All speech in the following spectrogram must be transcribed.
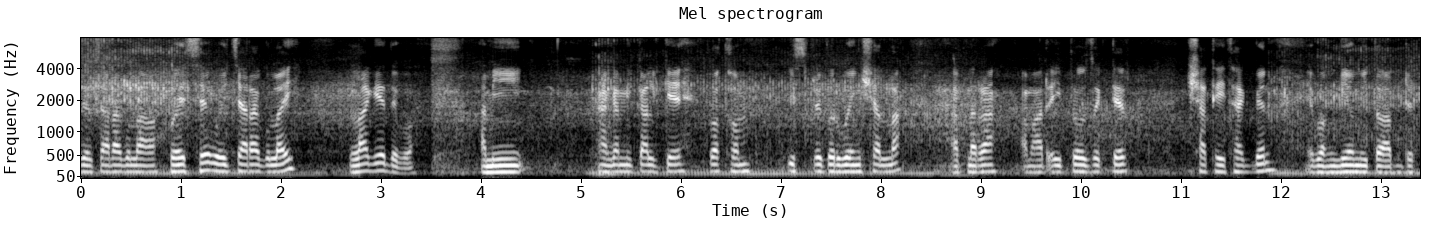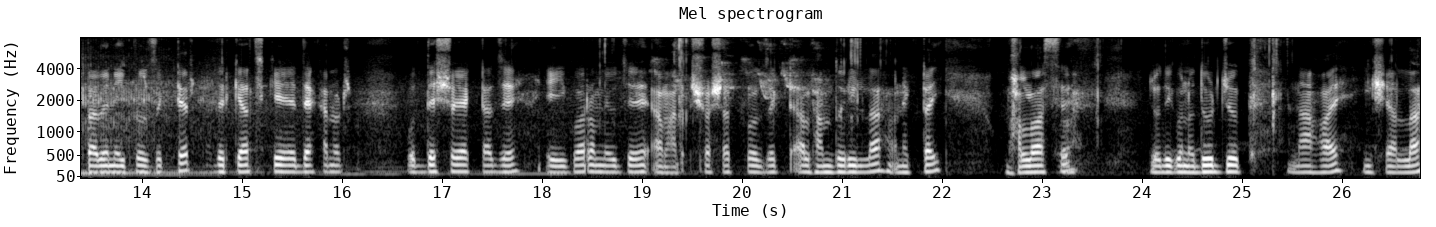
যে চারাগুলা হয়েছে, ওই চারাগুলাই লাগিয়ে দেব। আমি আগামীকালকে প্রথম স্প্রে করব ইনশাল্লাহ। আপনারা আমার এই প্রজেক্টের সাথেই থাকবেন এবং নিয়মিত আপডেট পাবেন এই প্রজেক্টের। তাদেরকে আজকে দেখানোর উদ্দেশ্য একটা যে, এই গরমেও যে আমার শশার প্রজেক্ট আলহামদুলিল্লাহ, অনেকটাই ভালো আছে। যদি কোনো দুর্যোগ না হয় ইনশাল্লাহ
